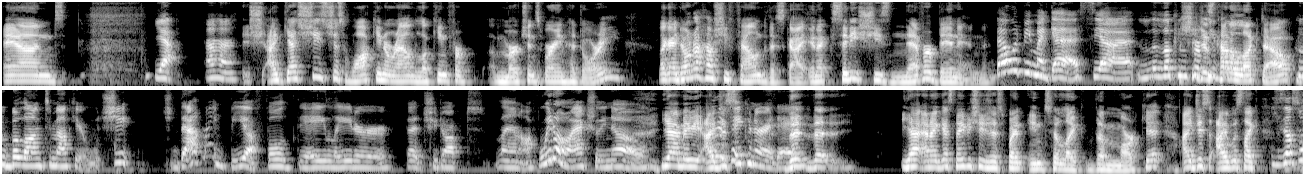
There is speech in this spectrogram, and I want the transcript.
and yeah, uh huh. I guess she's just walking around looking for merchants wearing hadori. Like I don't know how she found this guy in a city she's never been in. That would be my guess. Yeah, L- looking She for just kind of lucked out. who belonged to Malkier. She that might be a full day later that she dropped Lan off. We don't actually know. Yeah, maybe I Could just taken her a day. the the yeah, and I guess maybe she just went into like the market. I just I was like He's also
